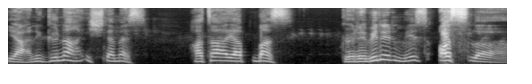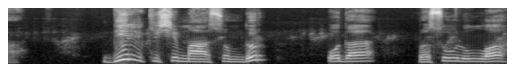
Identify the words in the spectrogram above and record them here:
yani günah işlemez, hata yapmaz. Görebilir miyiz? Asla. Bir kişi masumdur, o da Resulullah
